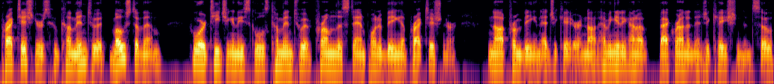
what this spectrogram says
practitioners who come into it. Most of them who are teaching in these schools come into it from the standpoint of being a practitioner, not from being an educator and not having any kind of background in education. And so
